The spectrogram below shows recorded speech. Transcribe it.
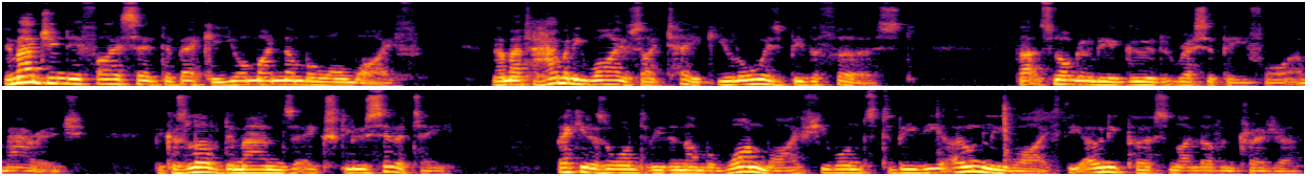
Imagine if I said to Becky, You're my number one wife. No matter how many wives I take, you'll always be the first. That's not going to be a good recipe for a marriage because love demands exclusivity. Becky doesn't want to be the number one wife, she wants to be the only wife, the only person I love and treasure.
